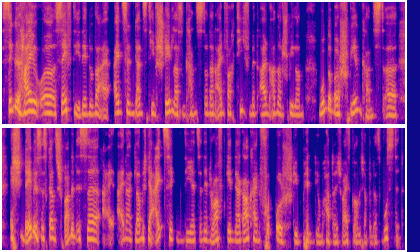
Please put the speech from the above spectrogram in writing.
Single-High-Safety, äh, den du da einzeln ganz tief stehen lassen kannst und dann einfach tief mit allen anderen Spielern wunderbar spielen kannst. Äh, Ashton Davis ist ganz spannend, ist äh, einer, glaube ich, der einzigen, die jetzt in den Draft gehen, der gar kein Football-Stipendium hatte. Ich weiß gar nicht, ob er das das wusstet.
